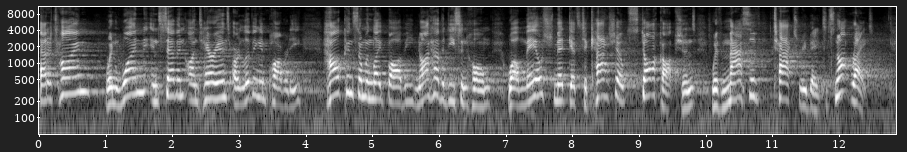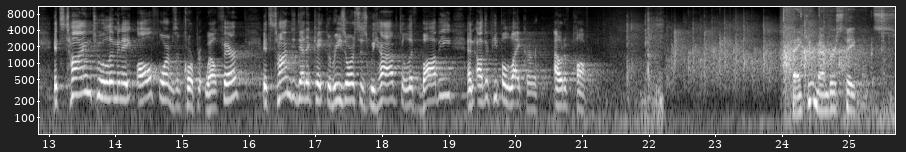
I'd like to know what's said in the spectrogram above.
At a time when one in seven Ontarians are living in poverty, how can someone like Bobby not have a decent home while Mayo Schmidt gets to cash out stock options with massive tax rebates? It's not right. It's time to eliminate all forms of corporate welfare. It's time to dedicate the resources we have to lift Bobby and other people like her out of poverty. Thank you. Member statements.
